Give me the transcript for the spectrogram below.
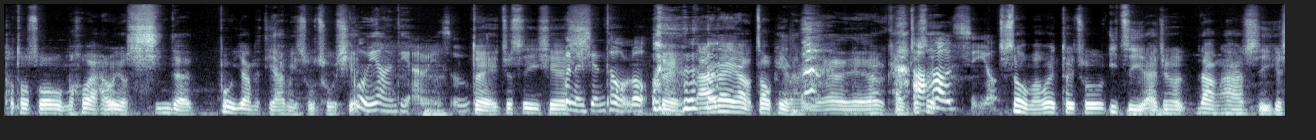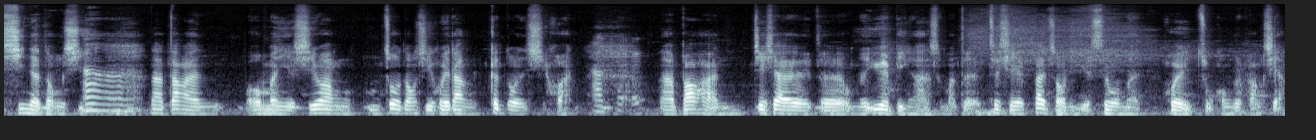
偷偷说我们后来还会有新的不一样的提拉米苏出现，不一样的提拉米苏，对，就是一些不能先透露，对，大家要有照片啊，也 要也要看，就是好奇哦，就是我们会推出一直以来就让它是一个新的东西，嗯，那当然我们也希望我们做的东西会让更多人喜欢，OK，那包含接下来的我们的月饼啊什么的这些伴手礼也是我们会主攻的方向。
